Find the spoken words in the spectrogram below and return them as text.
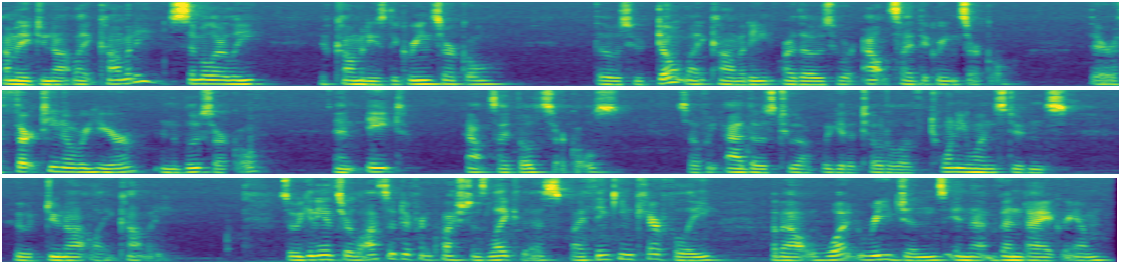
How many do not like comedy? Similarly, if comedy is the green circle, those who don't like comedy are those who are outside the green circle. There are 13 over here in the blue circle and 8 outside both circles. So if we add those two up, we get a total of 21 students who do not like comedy. So we can answer lots of different questions like this by thinking carefully about what regions in that Venn diagram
